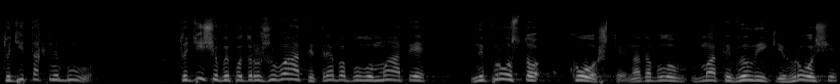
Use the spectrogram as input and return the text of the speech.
Тоді так не було. Тоді, щоб подорожувати, треба було мати не просто кошти, треба було мати великі гроші,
